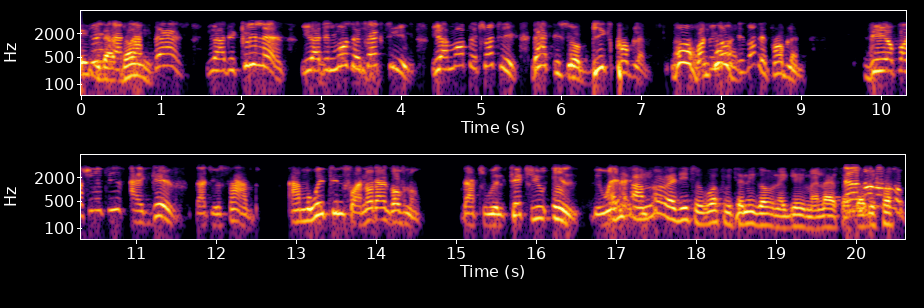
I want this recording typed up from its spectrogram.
You would have that you are done it. best, you are the cleanest, you are the most effective, you are more patriotic. That is your big problem. No, But you know, not. it's not a problem. The opportunities I gave that you served, I'm waiting for another governor that will take you in the way I'm, I I'm not ready to work with any governor again in my life. sir, Uh, no, the, no, no,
